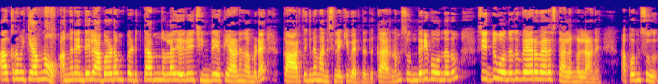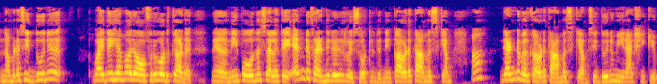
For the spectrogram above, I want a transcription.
ആക്രമിക്കാമെന്നോ അങ്ങനെ എന്തേലും അപകടപ്പെടുത്താം എന്നുള്ള ഒരു ചിന്തയൊക്കെയാണ് നമ്മുടെ കാർത്തികിന്റെ മനസ്സിലേക്ക് വരുന്നത്. കാരണം സുന്ദരി പോകുന്നതും സിദ്ധു പോകുന്നതും വേറെ വേറെ സ്ഥലങ്ങളിലാണ്. അപ്പം നമ്മുടെ സിദ്ധുവിന് വൈദേഹ്യമ്മ ഒരു ഓഫർ കൊടുക്കാണ്. "നീ- നീ പോകുന്ന സ്ഥലത്തെ എന്റെ ഫ്രണ്ടിന്റെ ഒരു റിസോർട്ടുണ്ട് നിങ്ങൾക്ക് അവിടെ താമസിക്കാം. ആ രണ്ടുപേർക്കും അവിടെ താമസിക്കാം സിദ്ധുവിനും മീനാക്ഷിക്കും.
